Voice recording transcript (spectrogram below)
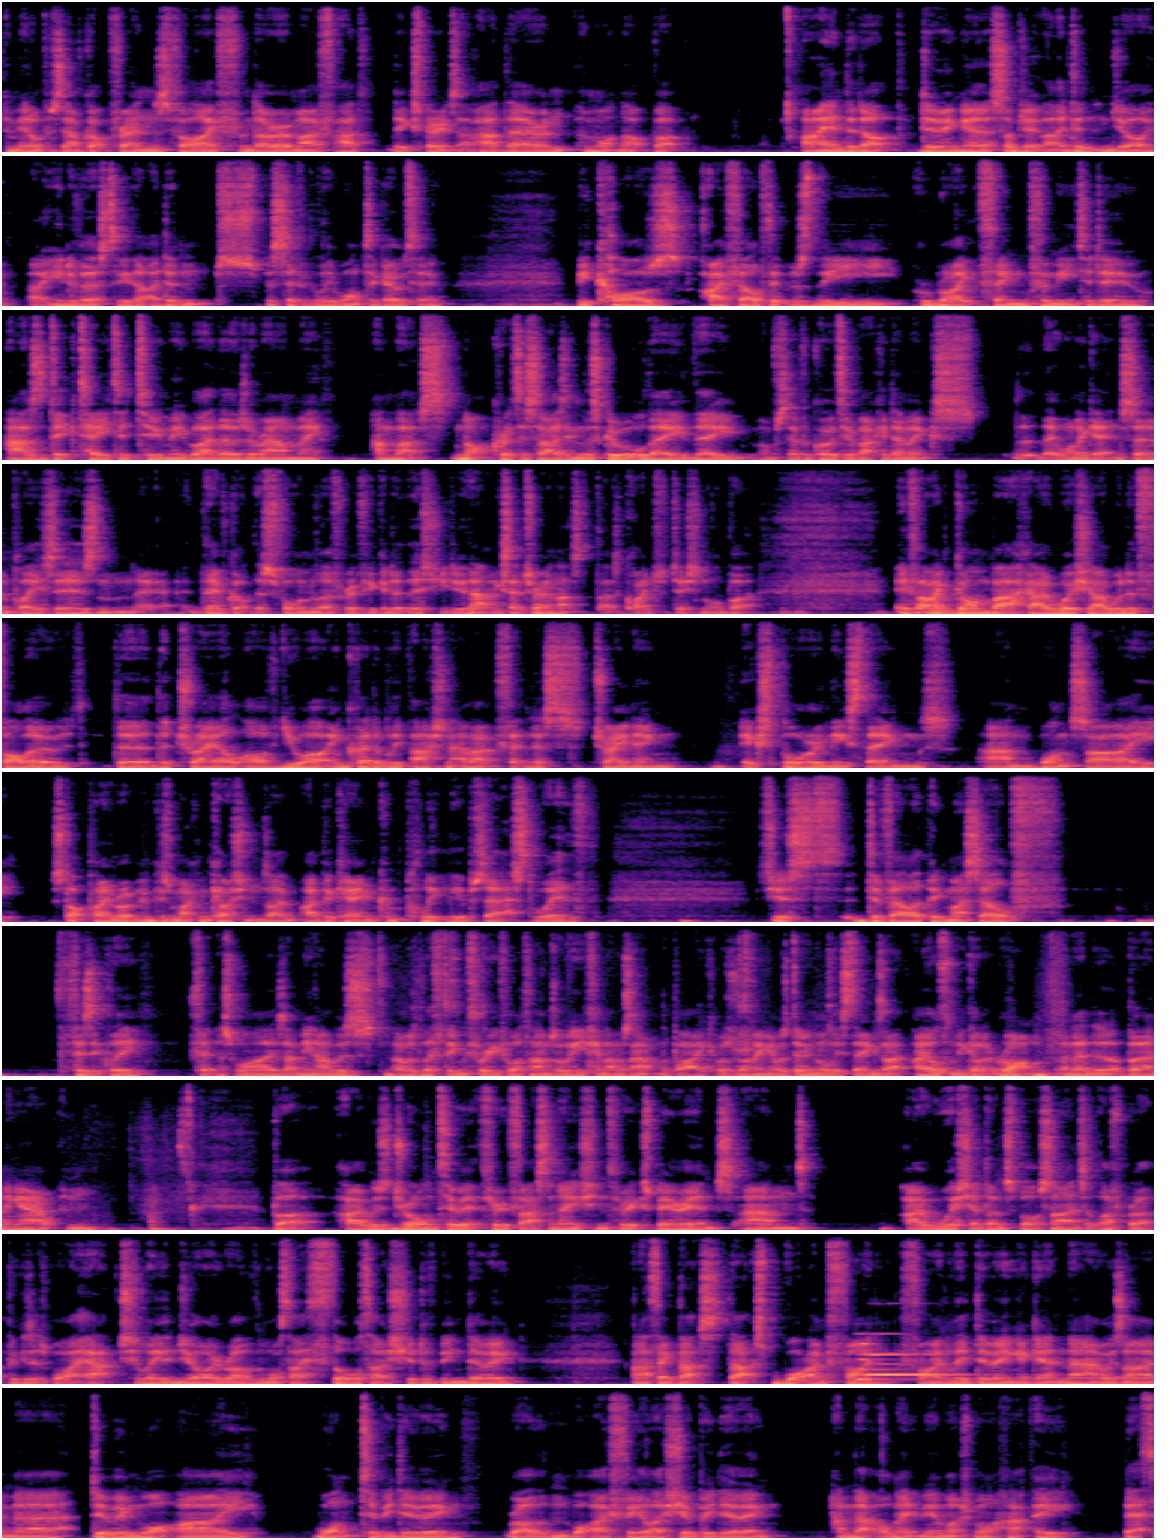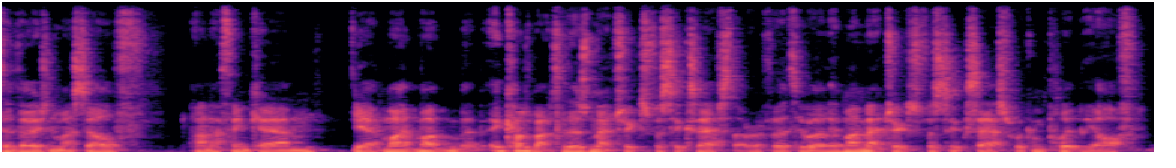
I mean, obviously, I've got friends for life from Durham. I've had the experience I've had there and, and whatnot. But I ended up doing a subject that I didn't enjoy at university that I didn't specifically want to go to because I felt it was the right thing for me to do as dictated to me by those around me. And that's not criticizing the school. They, they obviously have a quota of academics that they want to get in certain places and uh, they've got this formula for if you're good at this, you do that, etc. And that's, that's quite traditional. But if I'd gone back, I wish I would have followed the the trail of you are incredibly passionate about fitness training, exploring these things, and once I stopped playing rugby because of my concussions, I, I became completely obsessed with just developing myself physically, fitness wise. I mean, I was I was lifting three four times a week, and I was out on the bike, I was running, I was doing all these things. I, I ultimately got it wrong and ended up burning out. And but I was drawn to it through fascination, through experience, and I wish I'd done sports science at Loughborough because it's what I actually enjoy rather than what I thought I should have been doing. And I think that's that's what I'm fin- finally doing again now is I'm uh, doing what I want to be doing rather than what I feel I should be doing, and that will make me a much more happy, better version of myself. And I think, um, yeah, my, my it comes back to those metrics for success that I referred to earlier. My metrics for success were completely off,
